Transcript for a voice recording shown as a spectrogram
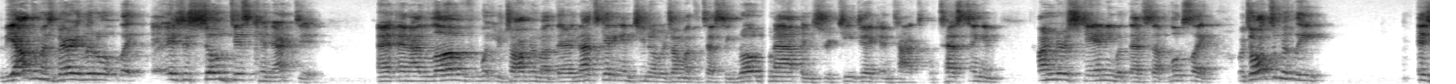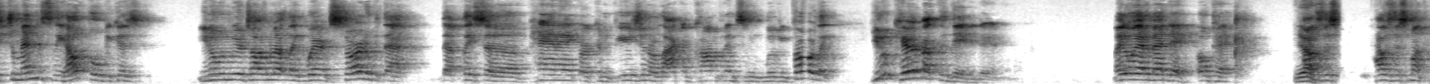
the album is very little like it's just so disconnected and, and i love what you're talking about there and that's getting into you know we're talking about the testing roadmap and strategic and tactical testing and understanding what that stuff looks like which ultimately is tremendously helpful because you know when we were talking about like where it started with that that place of panic or confusion or lack of confidence in moving forward, like you don't care about the day to day anymore. Like, oh, we had a bad day. Okay. Yeah. How's this? How's this month?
